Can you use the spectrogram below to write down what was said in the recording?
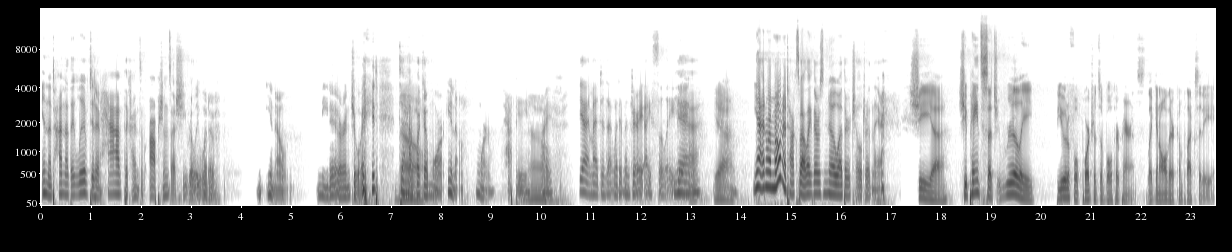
in the time that they lived, didn't have the kinds of options that she really would have, you know, needed or enjoyed to have like a more, you know, more happy No. life. Yeah, I imagine that would have been very isolating. Yeah. yeah. Yeah. And Ramona talks about like there was no other children there. she uh she paints such really beautiful portraits of both her parents like in all their complexity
